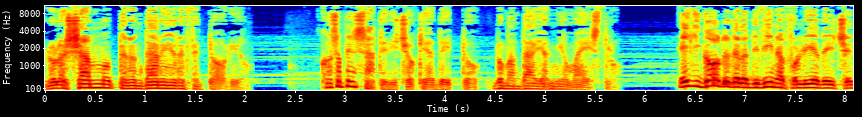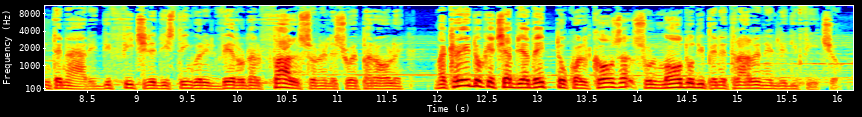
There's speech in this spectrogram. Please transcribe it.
Lo lasciammo per andare in refettorio. Cosa pensate di ciò che ha detto? domandai al mio maestro. Egli gode della divina follia dei centenari, difficile distinguere il vero dal falso nelle sue parole, ma credo che ci abbia detto qualcosa sul modo di penetrare nell'edificio.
